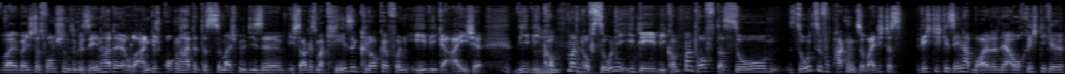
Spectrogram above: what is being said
weil, weil ich das vorhin schon so gesehen hatte oder angesprochen hatte, dass zum Beispiel diese, ich sage es mal, Käseglocke von ewige Eiche. Wie, wie mhm. kommt man auf so eine Idee? Wie kommt man drauf, das so, so zu verpacken? Soweit ich das richtig gesehen habe, war dann ja auch richtige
